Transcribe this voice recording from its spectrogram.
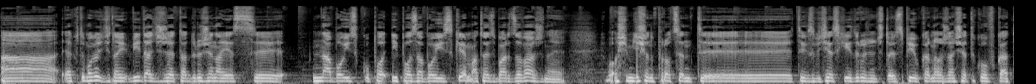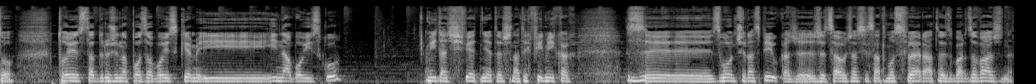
A jak to mogę powiedzieć, no widać, że ta drużyna jest y, na boisku po, i poza boiskiem, a to jest bardzo ważne. Chyba 80% y, tych zwycięskich drużyn, czy to jest piłka nożna, siatkówka, to, to jest ta drużyna poza boiskiem i, i na boisku. Widać świetnie też na tych filmikach z, z Łączy Nas Piłka, że, że cały czas jest atmosfera, to jest bardzo ważne.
